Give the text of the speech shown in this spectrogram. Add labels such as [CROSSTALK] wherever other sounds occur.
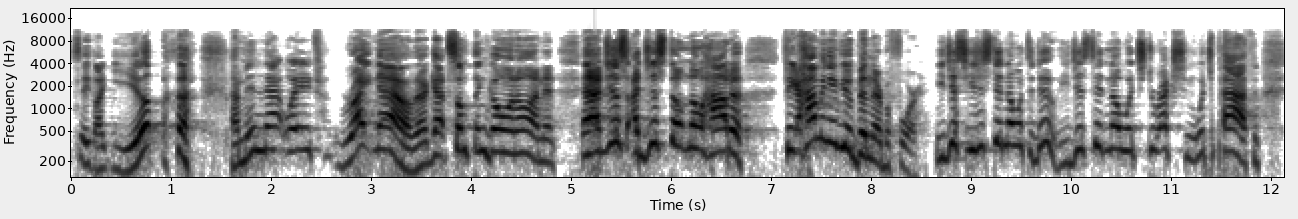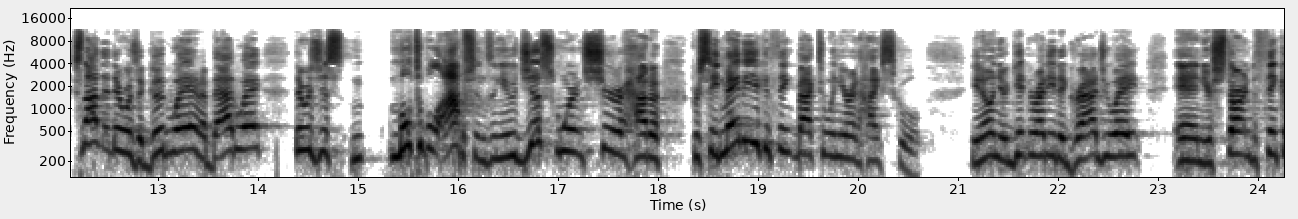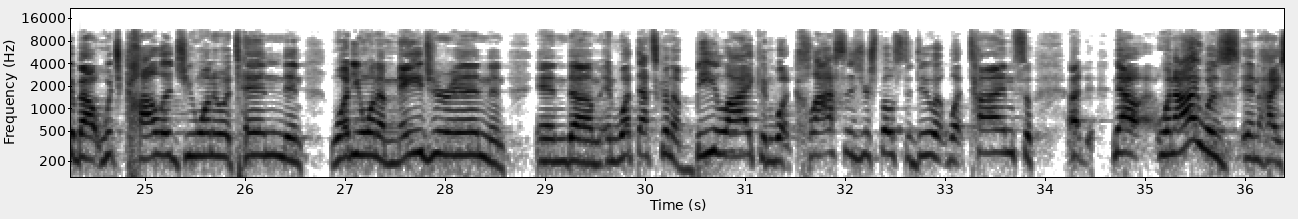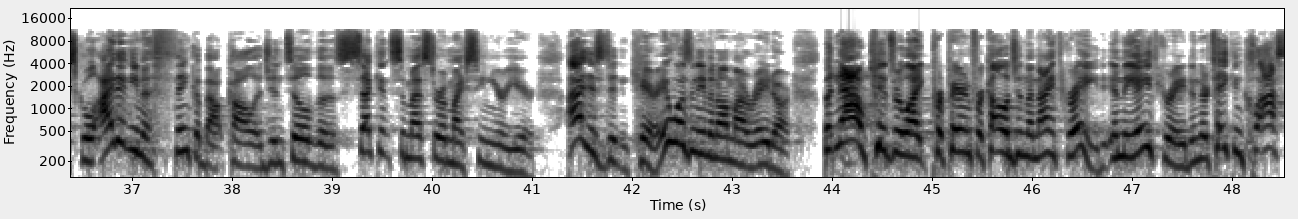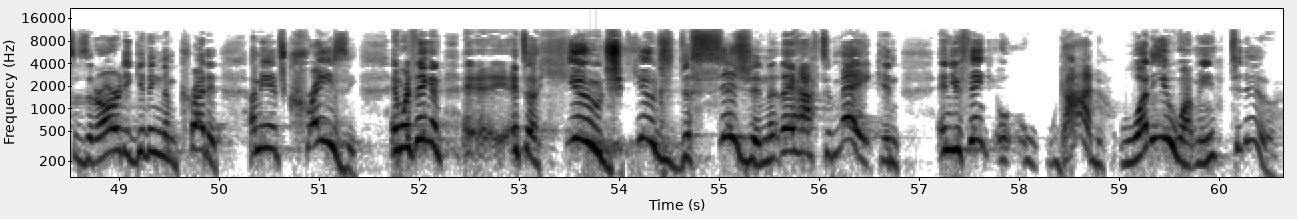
Say like, yep, [LAUGHS] I'm in that way right now. I got something going on and, and I just, I just don't know how to figure, how many of you have been there before? You just, you just didn't know what to do. You just didn't know which direction, which path. It's not that there was a good way and a bad way. There was just multiple options and you just weren't sure how to proceed. Maybe you can think back to when you're in high school you know, and you're getting ready to graduate and you're starting to think about which college you want to attend and what do you want to major in and, and, um, and what that's going to be like and what classes you're supposed to do at what time. So, uh, now, when I was in high school, I didn't even think about college until the second semester of my senior year. I just didn't care. It wasn't even on my radar. But now kids are like preparing for college in the ninth grade, in the eighth grade, and they're taking classes that are already giving them credit. I mean, it's crazy crazy. And we're thinking eh, eh, it's a huge, huge decision that they have to make. And, and you think, God, what do you want me to do?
